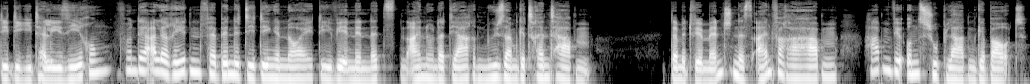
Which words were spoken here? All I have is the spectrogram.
Die Digitalisierung, von der alle reden, verbindet die Dinge neu, die wir in den letzten 100 Jahren mühsam getrennt haben. Damit wir Menschen es einfacher haben, haben wir uns Schubladen gebaut,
